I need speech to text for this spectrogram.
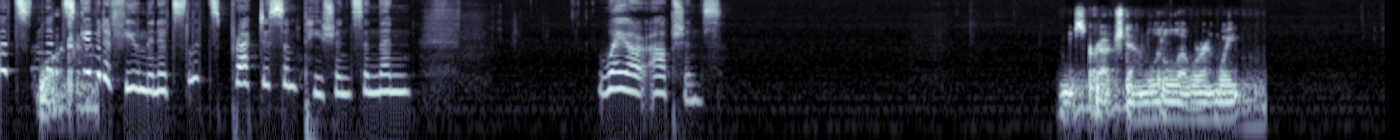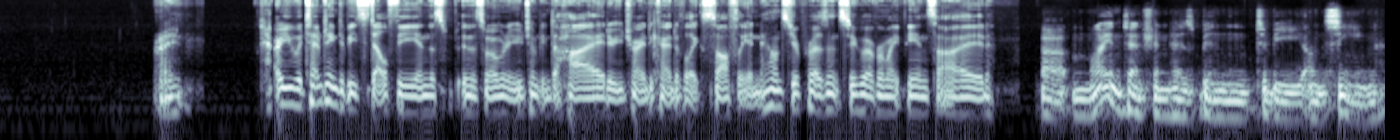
let's let's give it a few minutes. Let's practice some patience and then weigh our options. just crouch down a little lower and wait. Right. Are you attempting to be stealthy in this in this moment? Are you attempting to hide? Are you trying to kind of like softly announce your presence to whoever might be inside? Uh, my intention has been to be unseen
